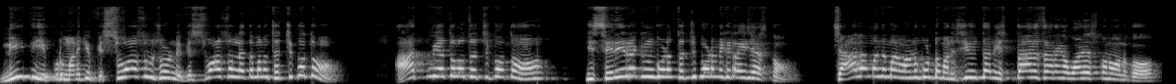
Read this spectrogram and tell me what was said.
నీతి ఇప్పుడు మనకి విశ్వాసం చూడండి విశ్వాసం లేకపోతే మనం చచ్చిపోతాం. ఆత్మీయతలో చచ్చిపోతాం. ఈ శరీరకం కూడా చచ్చిపోవడానికి ట్రై చేస్తాం. చాలా మంది మనం అనుకుంటాం మన జీవితాన్ని ఇష్టానుసారంగా వాడేసుకున్నాం అనుకో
